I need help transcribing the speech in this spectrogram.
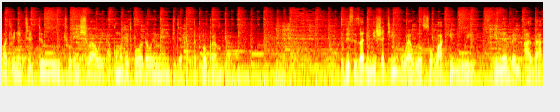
what we need to do to ensure we accommodate all the women to take up the program. This is an initiative where we're also working with 11 other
